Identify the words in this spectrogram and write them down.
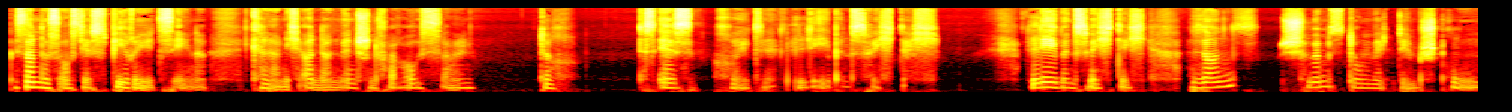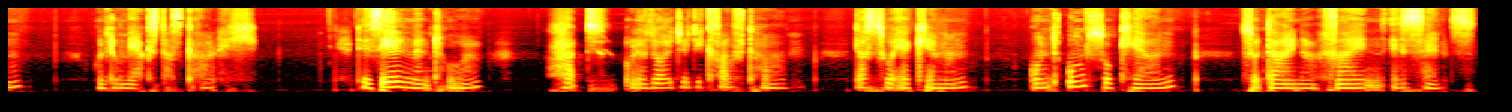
besonders aus der Spirit-Szene. Ich kann ja nicht anderen Menschen voraus sein. Doch, das ist heute lebenswichtig. Lebenswichtig. Sonst schwimmst du mit dem Strom und du merkst das gar nicht. Der Seelenmentor hat oder sollte die Kraft haben, das zu erkennen und umzukehren zu deiner reinen Essenz.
